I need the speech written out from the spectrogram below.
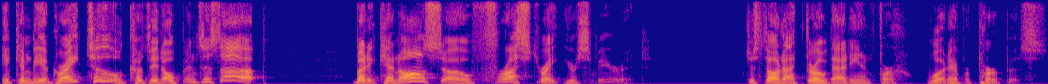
It can be a great tool because it opens us up, but it can also frustrate your spirit. Just thought I'd throw that in for whatever purpose.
